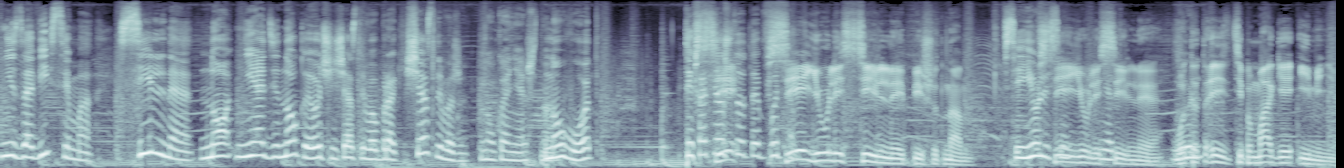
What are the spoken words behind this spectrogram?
Независимо, сильная, но не одинокая и очень счастлива в браке. Счастлива же? Ну, конечно. Ну вот. Ты хотел Все- что-то... пыт- Все Юли сильные, пишут нам. Все Юли Все Юли Нет. сильные. Вот Юль- это э, типа магия имени.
